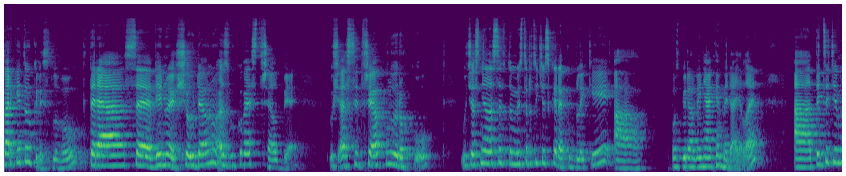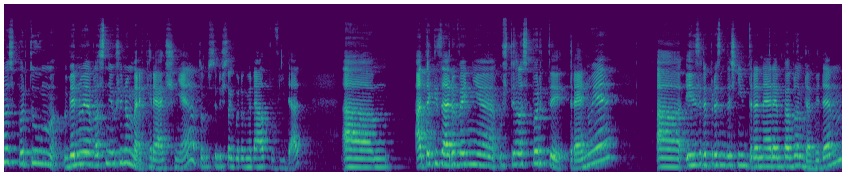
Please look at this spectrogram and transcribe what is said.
Marketou Kryslovou, která se věnuje showdownu a zvukové střelbě už asi tři a půl roku. Účastnila se v tom mistrovství České republiky a pozbírali nějaké medaile. A teď se těmhle sportům věnuje vlastně už jenom rekreačně, o tom si když tak budeme dál povídat. Um, a taky zároveň už tyhle sporty trénuje a i s reprezentačním trenérem Pavlem Davidem.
